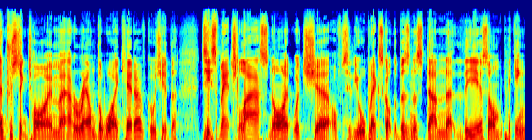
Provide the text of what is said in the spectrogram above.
Interesting time uh, around the Waikato. Of course, you had the test match last night, which uh, obviously the All Blacks got the business done there. So I'm picking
